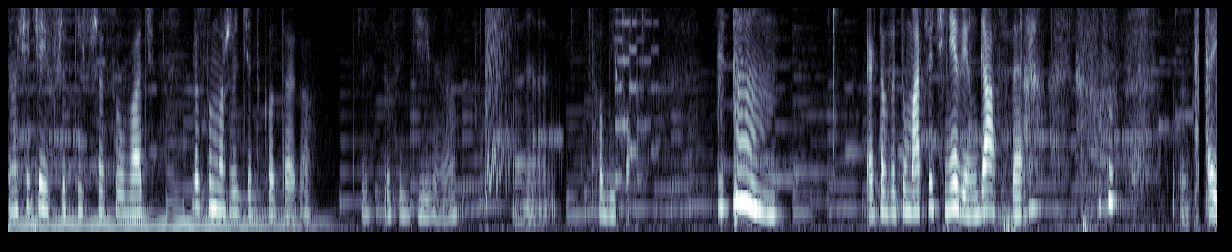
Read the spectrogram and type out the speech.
Nie musicie ich wszystkich przesuwać. Po prostu możecie tylko tego. Co jest dosyć dziwne. E, Hobby Fox. Jak to wytłumaczyć? Nie wiem, Gaster. Ej,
